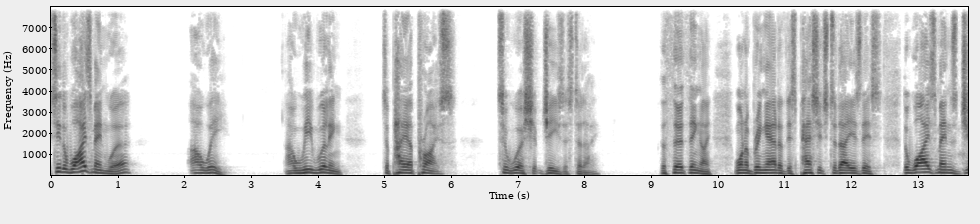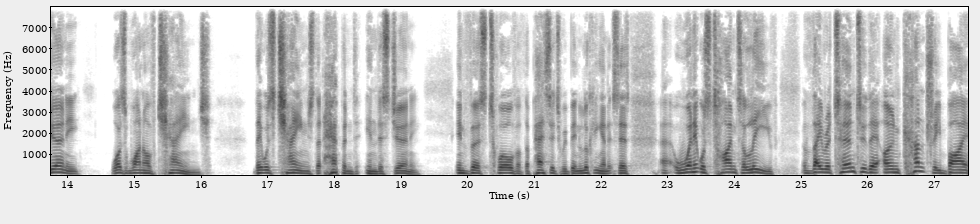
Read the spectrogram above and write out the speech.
See, the wise men were. Are we? Are we willing to pay a price to worship Jesus today? The third thing I want to bring out of this passage today is this. The wise men's journey was one of change. There was change that happened in this journey. In verse 12 of the passage we've been looking at, it says, uh, when it was time to leave, they returned to their own country by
